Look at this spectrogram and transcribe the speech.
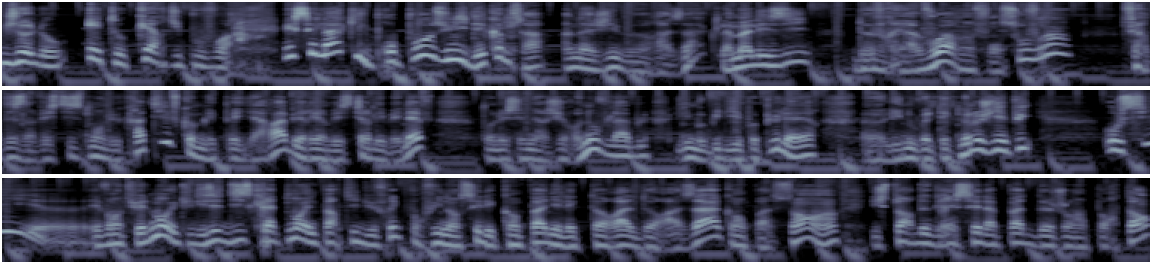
Jolo est au cœur du pouvoir. Et c'est là qu'il propose une idée comme ça à Najib Razak. La Malaisie devrait avoir un fonds souverain faire des investissements lucratifs comme les pays arabes et réinvestir les bénéfices dans les énergies renouvelables, l'immobilier populaire, euh, les nouvelles technologies et puis aussi euh, éventuellement utiliser discrètement une partie du fric pour financer les campagnes électorales de Razak en passant, hein, histoire de graisser la patte de gens importants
